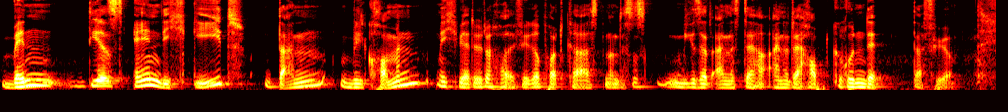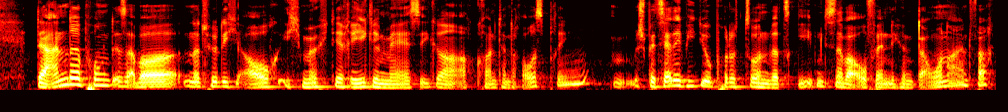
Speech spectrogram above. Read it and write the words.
Wenn dir es ähnlich geht, dann willkommen. Ich werde wieder häufiger podcasten und das ist, wie gesagt, eines der, einer der Hauptgründe dafür. Der andere Punkt ist aber natürlich auch, ich möchte regelmäßiger auch Content rausbringen. Spezielle Videoproduktionen wird es geben, die sind aber aufwendig und dauern einfach.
